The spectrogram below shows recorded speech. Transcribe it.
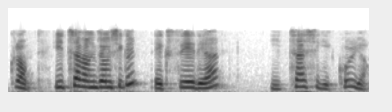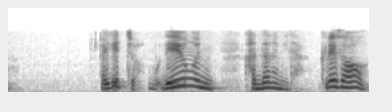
그럼 2차 방정식은 x에 대한 2차식 이퀄 0. 알겠죠? 뭐 내용은 간단합니다. 그래서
